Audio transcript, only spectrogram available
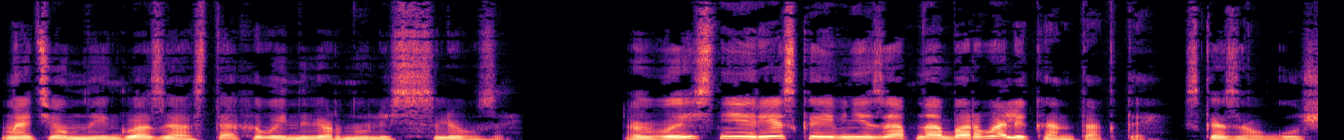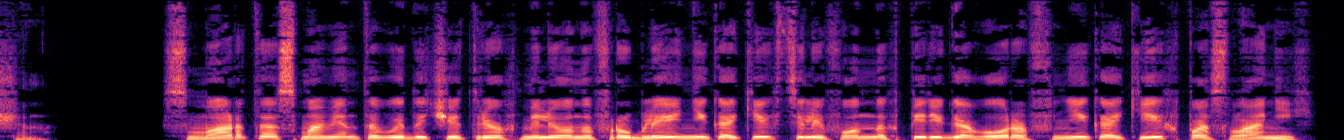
На темные глаза Астаховой навернулись слезы. «Вы с ней резко и внезапно оборвали контакты», — сказал Гущин. «С марта, с момента выдачи трех миллионов рублей, никаких телефонных переговоров, никаких посланий.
